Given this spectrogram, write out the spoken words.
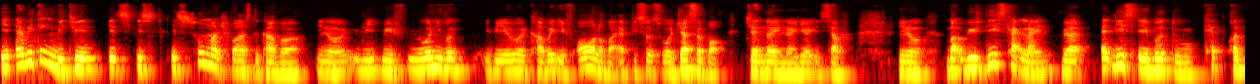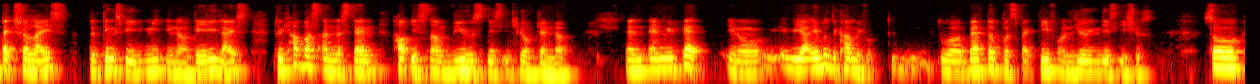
in everything in between, it's it's it's so much for us to cover. You know, we, we, we won't even be able to cover if all of our episodes were just about gender in a year itself. You know, but with this guideline, we are at least able to contextualize the things we meet in our daily lives to help us understand how Islam views this issue of gender. And and with that, you know, we are able to come with to, a better perspective on viewing these issues. So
